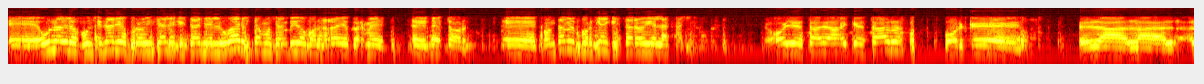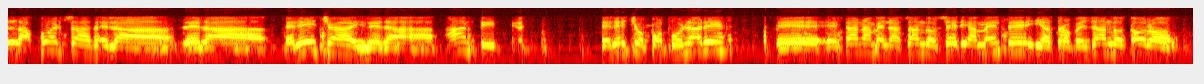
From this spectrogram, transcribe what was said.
Eh, uno de los funcionarios provinciales que está en el lugar, estamos en vivo para Radio Carmen, eh, Néstor. Eh, contame por qué hay que estar hoy en la calle. Hoy está, hay que estar porque la- la- la- las fuerzas de la, de la derecha y de la anti derechos populares eh, están amenazando seriamente y atropellando todos los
